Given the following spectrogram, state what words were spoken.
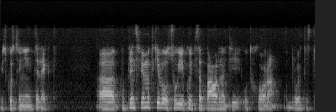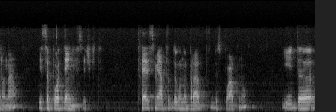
изкуствения интелект. А, по принцип има такива услуги, които са пауърнати от хора от другата страна и са платени всичките те смятат да го направят безплатно и да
